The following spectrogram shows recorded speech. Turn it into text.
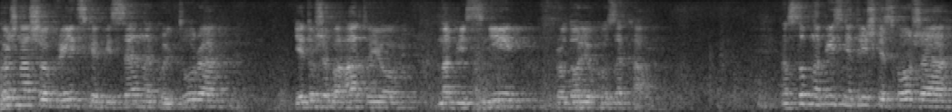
Також наша українська пісенна культура є дуже багатою на пісні про долю козака. Наступна пісня трішки схожа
